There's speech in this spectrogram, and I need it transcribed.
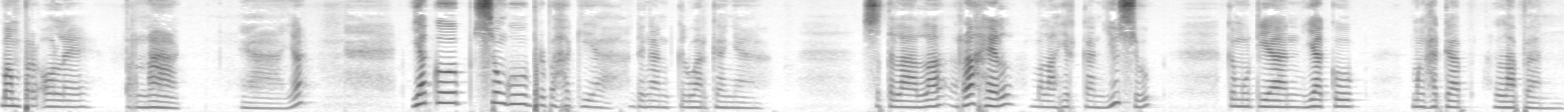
memperoleh ternak. Ya, ya. Yakub sungguh berbahagia dengan keluarganya. Setelah Rahel melahirkan Yusuf, kemudian Yakub menghadap Laban.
